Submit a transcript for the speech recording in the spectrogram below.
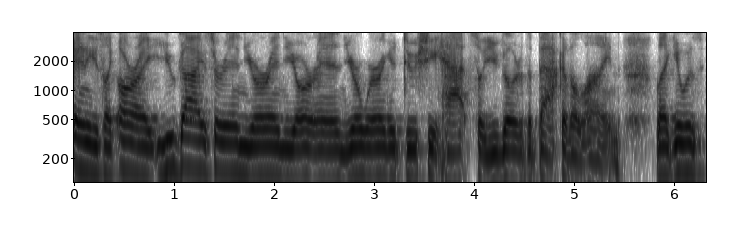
And he's like, all right, you guys are in, you're in, you're in, you're wearing a douchey hat, so you go to the back of the line. Like it was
